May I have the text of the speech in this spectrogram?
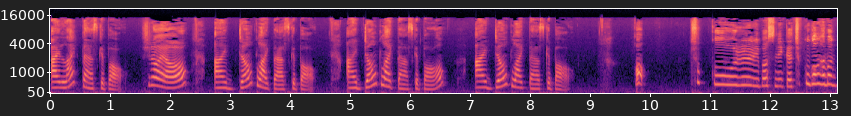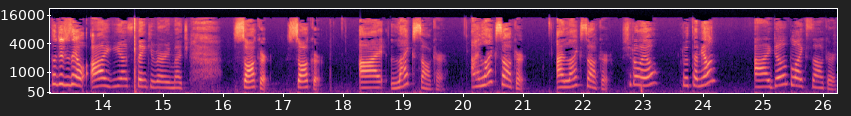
I like basketball. 싫어요. I don't like basketball. I don't like basketball. I don't like basketball. 어? 축구를 입었으니까 축구공 한번 던져주세요. Ah, yes, thank you very much. Soccer, soccer. I like soccer. I like soccer. I like soccer. 싫어요? 그렇다면 I don't like soccer.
